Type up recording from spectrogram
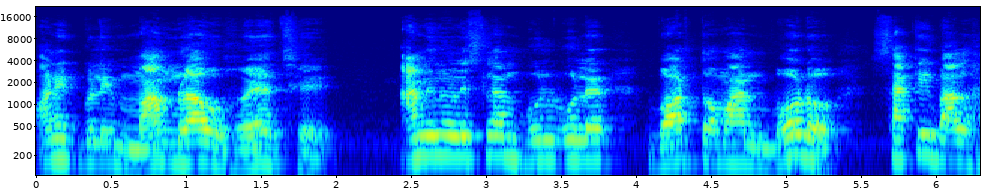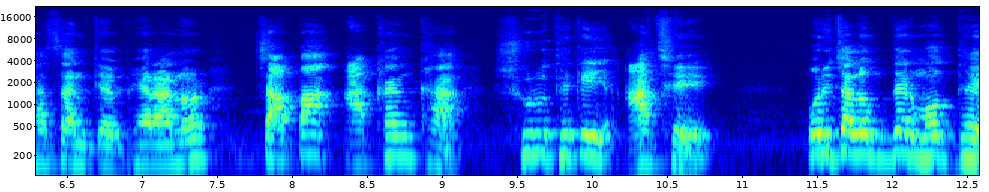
অনেকগুলি মামলাও হয়েছে। আমিনুল ইসলাম বুলবুলের বর্তমান বোর্ডও সাকিব আল হাসানকে ফেরানোর চাপা আকাঙ্ক্ষা শুরু থেকেই আছে। পরিচালকদের মধ্যে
